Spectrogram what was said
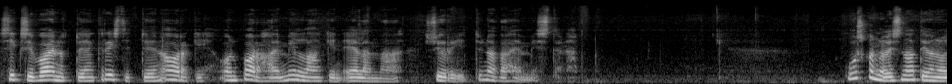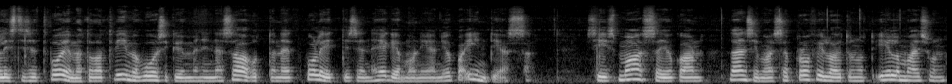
Siksi vainottujen kristittyjen arki on parhaimmillaankin elämää syrjittynä vähemmistönä. Uskonnollisnationalistiset voimat ovat viime vuosikymmeninä saavuttaneet poliittisen hegemonian jopa Intiassa, siis maassa, joka on länsimaissa profiloitunut ilmaisun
